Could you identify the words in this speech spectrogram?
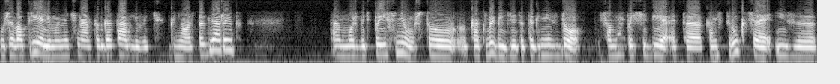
уже в апреле мы начинаем подготавливать гнезда для рыб. Э, может быть, поясню, что как выглядит это гнездо. Само по себе это конструкция из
